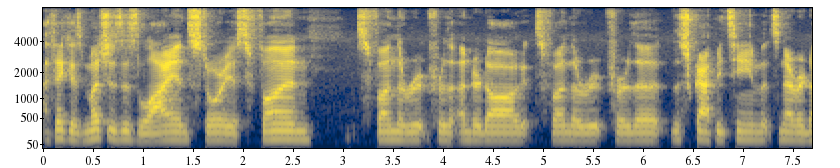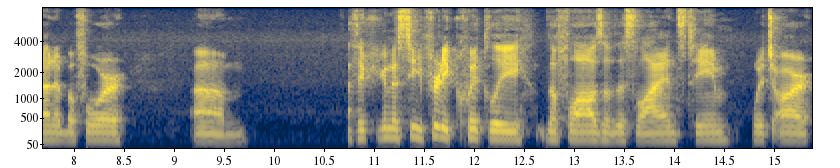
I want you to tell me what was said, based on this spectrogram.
I think as much as this Lions story is fun, it's fun to root for the underdog. It's fun to root for the the scrappy team that's never done it before. Um, I think you're going to see pretty quickly the flaws of this Lions team, which are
